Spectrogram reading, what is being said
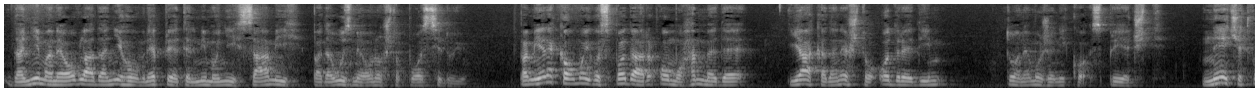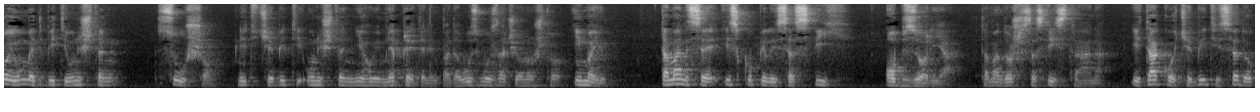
da njima ne ovlada njihov neprijatelj mimo njih samih, pa da uzme ono što posjeduju. Pa mi je rekao moj gospodar, o Muhammede, ja kada nešto odredim, to ne može niko spriječiti. Neće tvoj umet biti uništen sušom, niti će biti uništen njihovim neprijateljem, pa da uzmu znači ono što imaju. Taman se iskupili sa svih obzorja, Tamo došli sa svih strana. I tako će biti sve dok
